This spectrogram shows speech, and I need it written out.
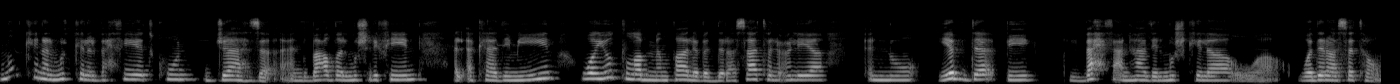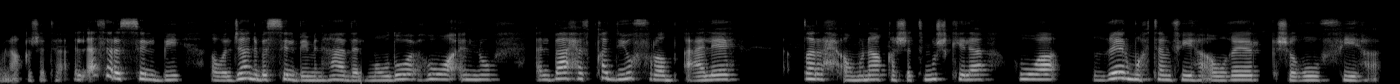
ممكن المشكلة البحثية تكون جاهزة عند بعض المشرفين الأكاديميين ويطلب من طالب الدراسات العليا أنه يبدأ البحث عن هذه المشكلة ودراستها ومناقشتها. الأثر السلبي أو الجانب السلبي من هذا الموضوع هو أنه الباحث قد يفرض عليه طرح أو مناقشة مشكلة هو غير مهتم فيها أو غير شغوف فيها.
